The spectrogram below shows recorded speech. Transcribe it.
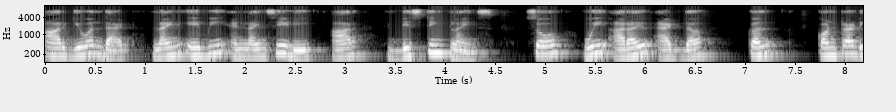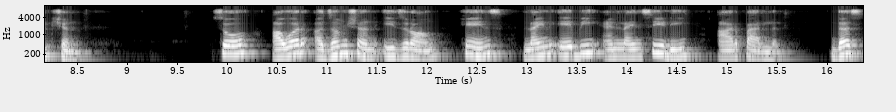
are given that line AB and line CD are distinct lines. So we arrive at the con contradiction. So our assumption is wrong. Hence line AB and line CD are parallel. Thus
